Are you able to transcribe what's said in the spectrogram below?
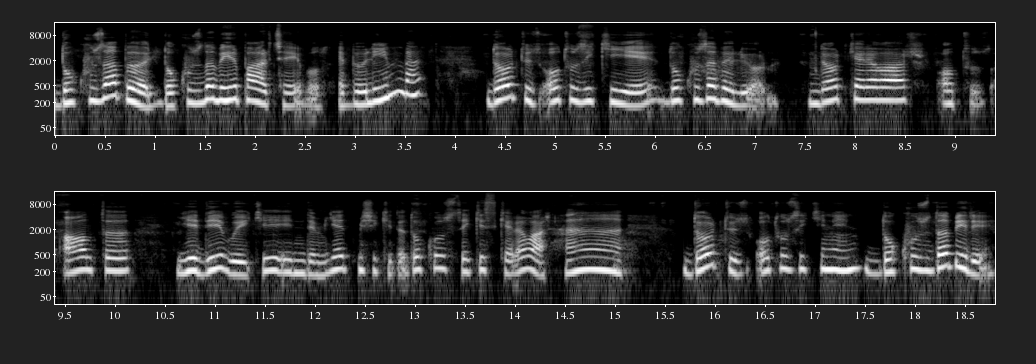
9'a böl. 9'da bir parçayı bul. E böleyim ben. 432'yi 9'a bölüyorum. 4 kere var. 36. 7 bu 2 indim. 72'de 9 8 kere var. Ha. 432'nin 9'da biri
